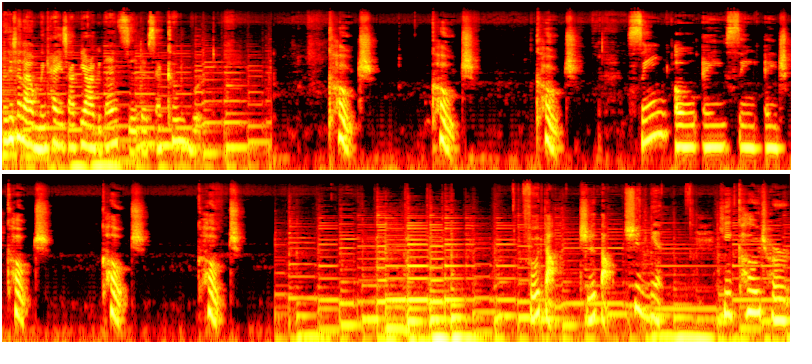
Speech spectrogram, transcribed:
那接下来我们看一下第二个单词的 second word。Coach, coach, coach, C O A C H, coach, coach. coach 辅导、指导、训练。He coached her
